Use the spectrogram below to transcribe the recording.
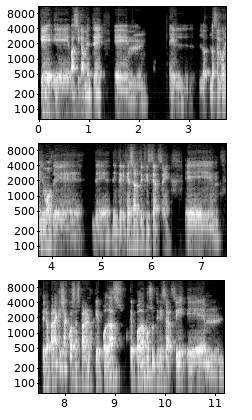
que eh, básicamente em, los algoritmos de, inteligencia artificial. ¿sí? pero para aquellas cosas para las que, que podamos utilizar ¿sí? Em,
